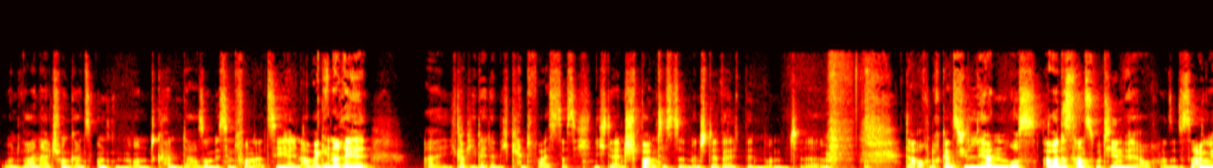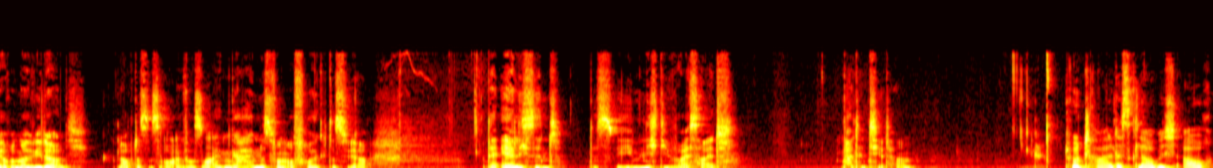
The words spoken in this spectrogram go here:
und waren halt schon ganz unten und können da so ein bisschen von erzählen. Aber generell, äh, ich glaube, jeder, der mich kennt, weiß, dass ich nicht der entspannteste Mensch der Welt bin und äh, da auch noch ganz viel lernen muss. Aber das transportieren wir ja auch. Also das sagen wir auch immer wieder. Und ich glaube, das ist auch einfach so ein Geheimnis vom Erfolg, dass wir da ehrlich sind, dass wir eben nicht die Weisheit patentiert haben. Total, das glaube ich auch.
